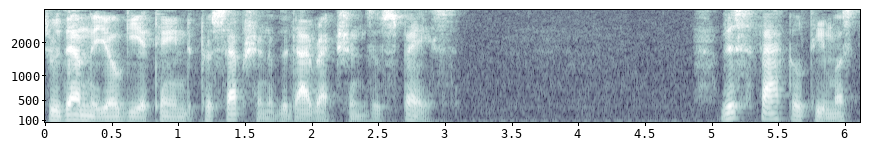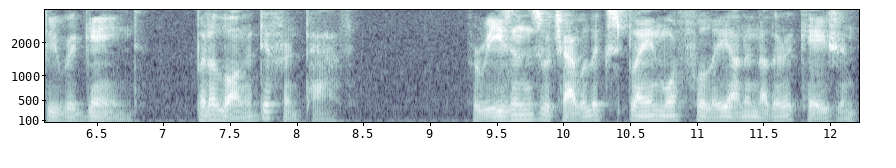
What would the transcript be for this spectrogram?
Through them, the yogi attained perception of the directions of space. This faculty must be regained, but along a different path. For reasons which I will explain more fully on another occasion,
